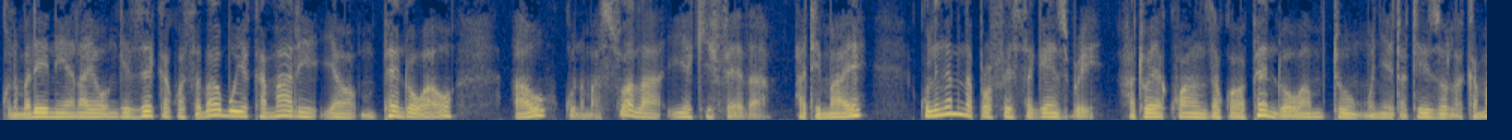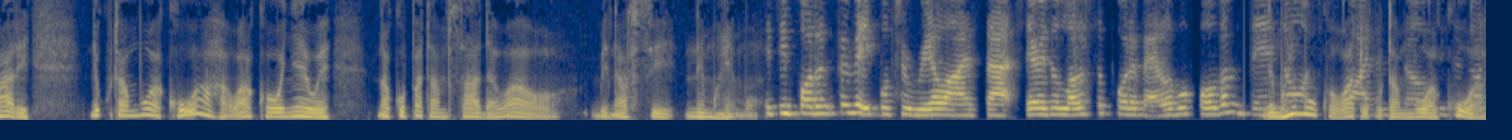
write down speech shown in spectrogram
kuna madeni yanayoongezeka kwa sababu ya kamari ya mpendwa wao au kuna maswala ya kifedha. Hatimaye, kulingana na Profesa Gainsbury, hatua ya kwanza kwa wapendwa wa mtu mwenye tatizo la kamari ni kutambua kuwa hawako wenyewe na kupata msaada wao binafsi ni muhimu. Ni muhimu kwa watu kutambua kuwa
